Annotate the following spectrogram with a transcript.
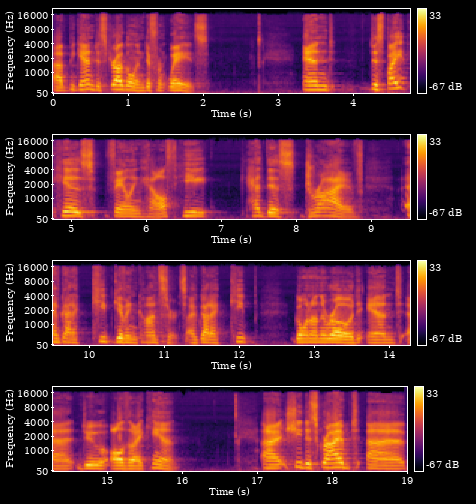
uh, began to struggle in different ways. And despite his failing health, he had this drive I've got to keep giving concerts, I've got to keep going on the road and uh, do all that I can. Uh, she described uh,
